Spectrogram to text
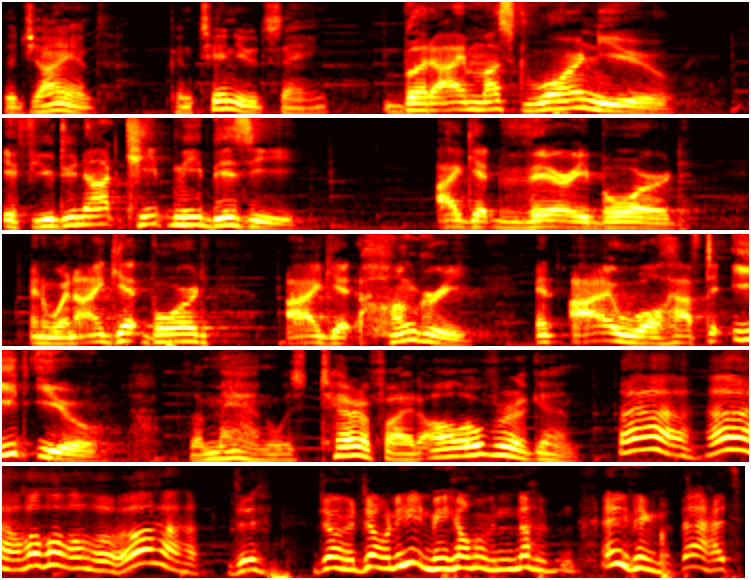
the giant continued saying, But I must warn you if you do not keep me busy, I get very bored. And when I get bored, I get hungry, and I will have to eat you. The man was terrified all over again. Ah, ah, oh, ah. D- don't, don't eat me. Oh, nothing, anything but that.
